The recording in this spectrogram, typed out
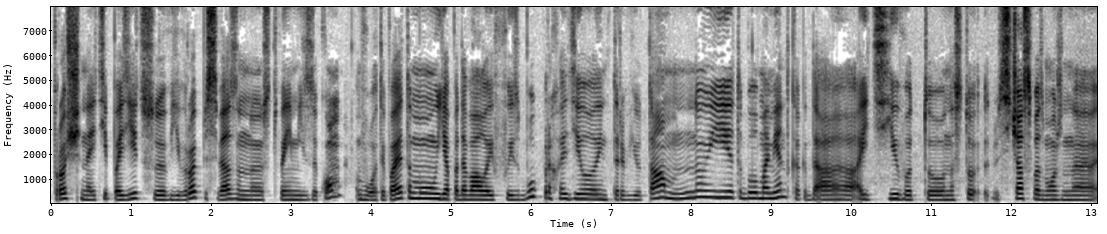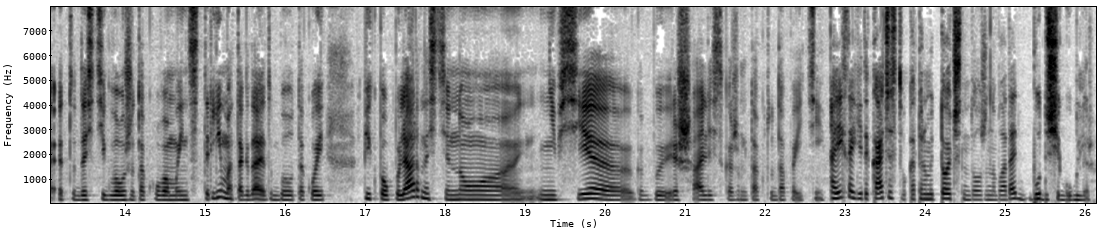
проще найти позицию в Европе, связанную с твоим языком. Вот, и поэтому я подавала и в Facebook, проходила интервью там. Ну и это был момент, когда IT вот насто... сейчас, возможно, это достигло уже такого мейнстрима, тогда это был такой пик популярности, но не все как бы решались, скажем так, туда пойти. А есть какие-то качества, которыми точно должен обладать будущий гуглер?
